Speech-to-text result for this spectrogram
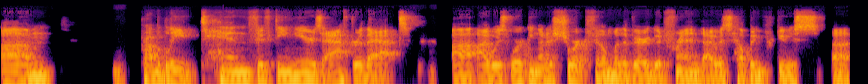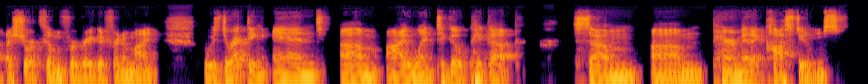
Um, probably 10, 15 years after that, uh, I was working on a short film with a very good friend. I was helping produce uh, a short film for a very good friend of mine who was directing. And um, I went to go pick up some um, paramedic costumes.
